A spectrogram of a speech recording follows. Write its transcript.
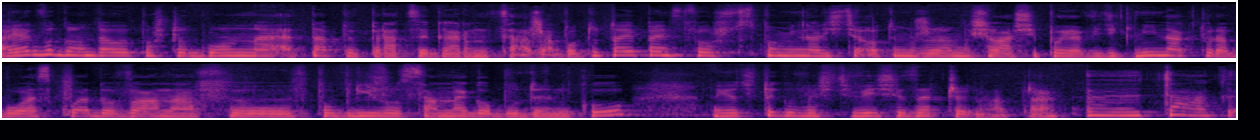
A jak wyglądały poszczególne etapy pracy garncarza? Bo tutaj Państwo już wspominaliście o tym, że musiała się pojawić glina, która była składowana w, w pobliżu samego budynku. No i od tego właściwie się zaczyna, tak? E, tak. E,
